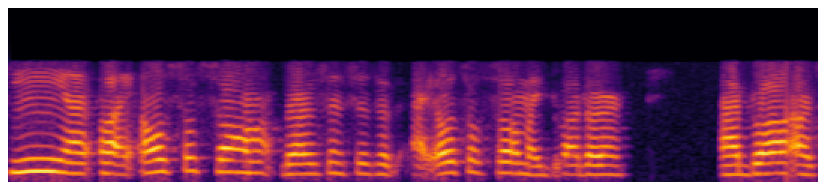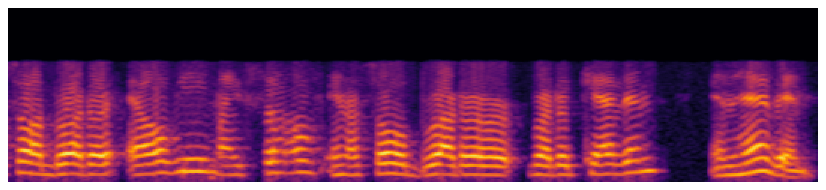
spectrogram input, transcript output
he uh, I also saw brothers and sisters. I also saw my brother. I brought I saw brother Elvi, myself, and I saw brother brother Kevin in heaven.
